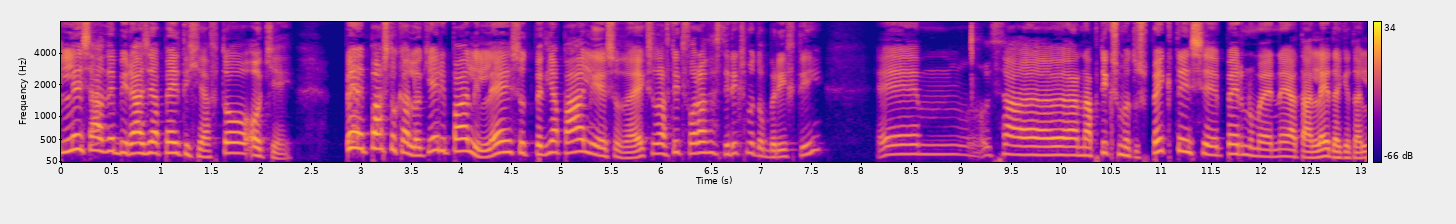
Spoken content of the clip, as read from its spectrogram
λες, α, δεν πειράζει, απέτυχε αυτό, οκ. Πε, πας το καλοκαίρι πάλι λες ότι παιδιά πάλι έσοδα έξοδα, αυτή τη φορά θα στηρίξουμε τον Πρίφτη, ε, μ, θα αναπτύξουμε τους παίκτες, ε, παίρνουμε νέα ταλέντα κτλ.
